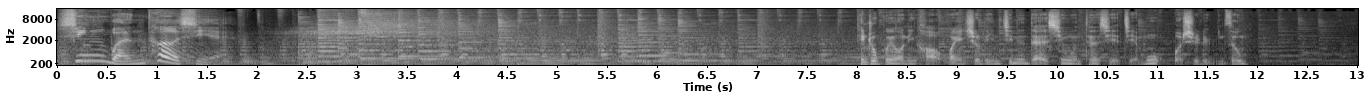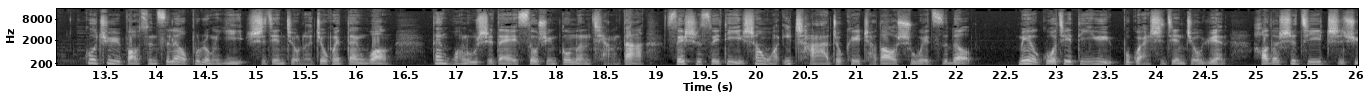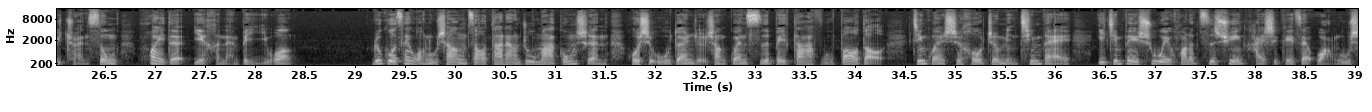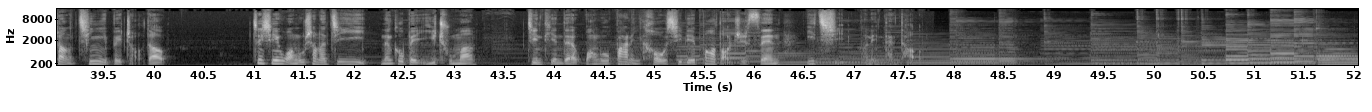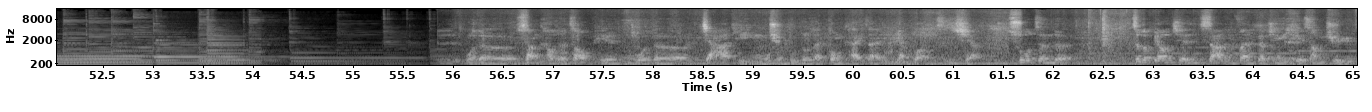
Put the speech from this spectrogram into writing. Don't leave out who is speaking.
Speaker 1: 新闻特写。
Speaker 2: 听众朋友您好，欢迎收听今天的新闻特写节目，我是吕明宗。过去保存资料不容易，时间久了就会淡忘。但网络时代搜寻功能强大，随时随地上网一查就可以查到数位资料，没有国界地域，不管时间久远，好的事迹持续传送，坏的也很难被遗忘。如果在网络上遭大量辱骂公审，或是无端惹上官司被大幅报道，尽管事后证明清白，已经被数位化的资讯还是可以在网络上轻易被找到。这些网络上的记忆能够被移除吗？今天的网络八零后系列报道之森，一起和您探讨。
Speaker 3: 上靠的照片，我的家庭，全部都在公开在阳光之下。说真的，这个标签杀人犯标签一贴上去，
